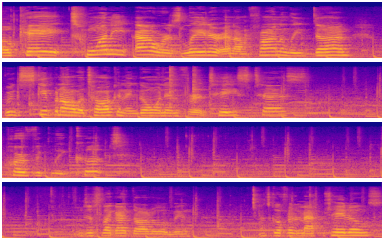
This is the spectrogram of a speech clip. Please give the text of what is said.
Okay, 20 hours later and I'm finally done. We're skipping all the talking and going in for a taste test. Perfectly cooked. Just like I thought it would be. Let's go for the mashed potatoes.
